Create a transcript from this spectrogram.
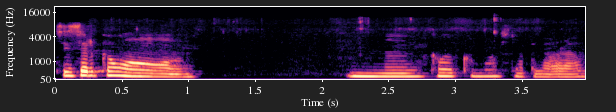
sí ser como, mm, ¿cómo, es la palabra?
